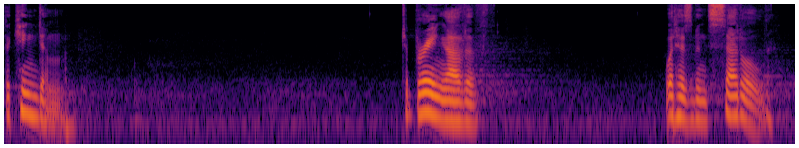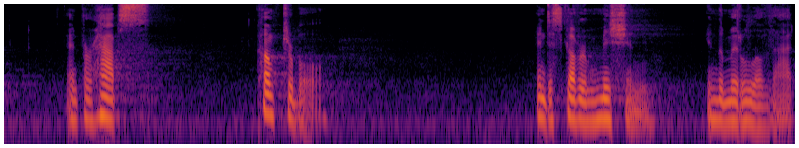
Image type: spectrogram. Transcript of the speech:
the kingdom. To bring out of what has been settled and perhaps comfortable and discover mission in the middle of that.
